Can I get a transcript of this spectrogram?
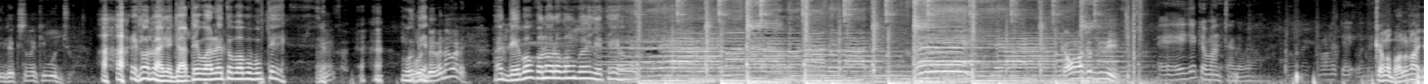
ইলেকশনে কি বুঝছ? এখন যাতে বলে তো বাবু বুঝতে হ্যাঁ? দেবে না এবারে দেবো কোনো রকম করে যেতেই হবে। কেমন আছো দিদি? এই যে কেমন থাকবে? কেন ভালো নাই?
